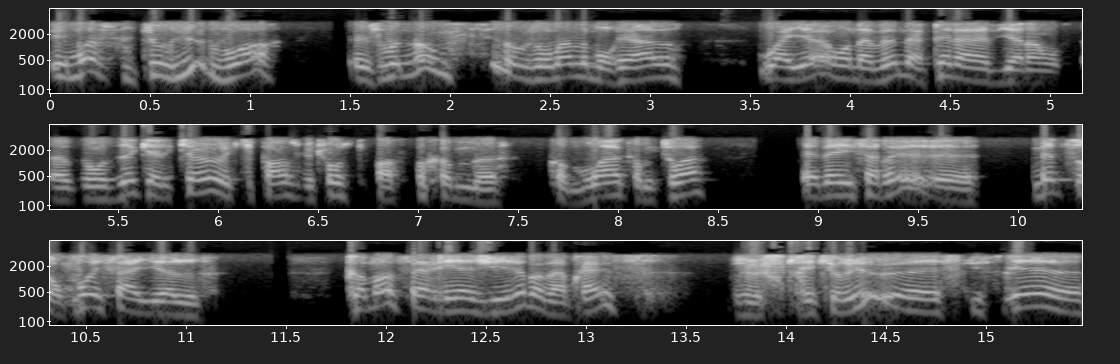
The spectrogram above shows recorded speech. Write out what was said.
Et moi, je suis curieux de voir. Je me demande si dans le journal de Montréal ou ailleurs, on avait un appel à la violence. On disait quelqu'un qui pense quelque chose qui pense pas comme, euh, comme moi, comme toi, eh bien, il faudrait euh, mettre son point sa gueule. Comment ça réagirait dans la presse? Je, je suis très curieux. Est-ce qu'ils seraient, euh,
